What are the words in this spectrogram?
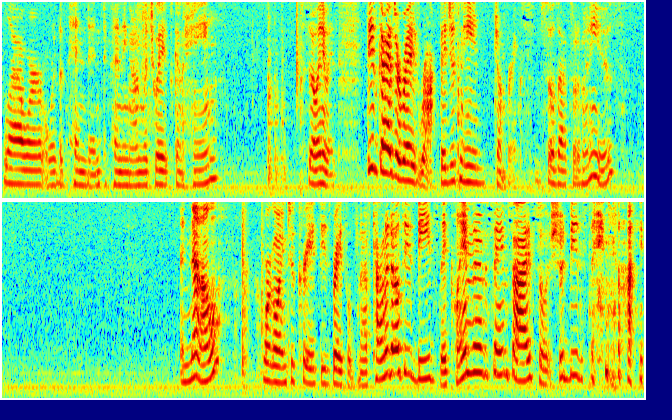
flower or the pendant, depending on which way it's going to hang. So anyways, these guys are ready to rock. They just need jump rings. So that's what I'm going to use. And now we're going to create these bracelets. And I've counted out these beads. They claim they're the same size, so it should be the same size.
